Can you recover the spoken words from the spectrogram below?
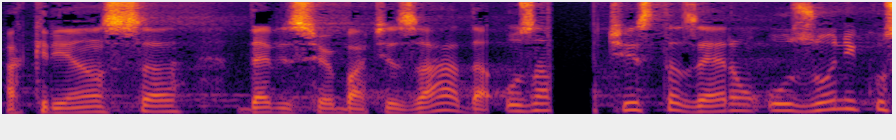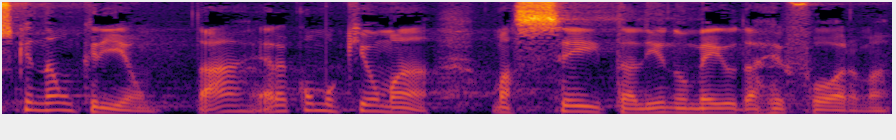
a criança deve ser batizada, os batistas eram os únicos que não criam, tá? Era como que uma, uma seita ali no meio da reforma.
